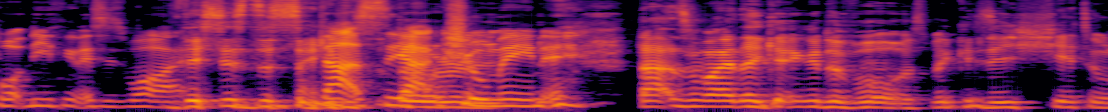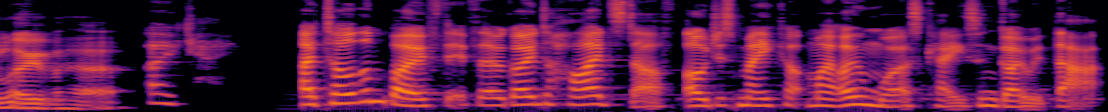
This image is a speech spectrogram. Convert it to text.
What do you think this is why? this is the same. That's the actual meaning. That's why they're getting a divorce because he shit all over her. Okay. I told them both that if they were going to hide stuff, I'll just make up my own worst case and go with that.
